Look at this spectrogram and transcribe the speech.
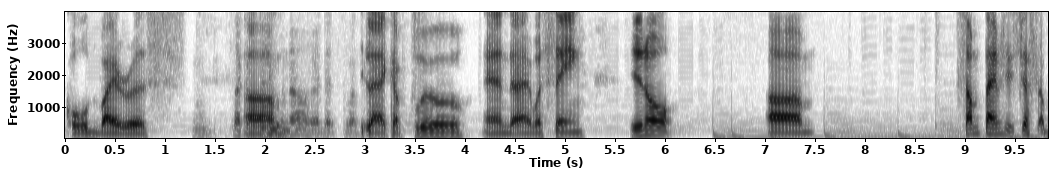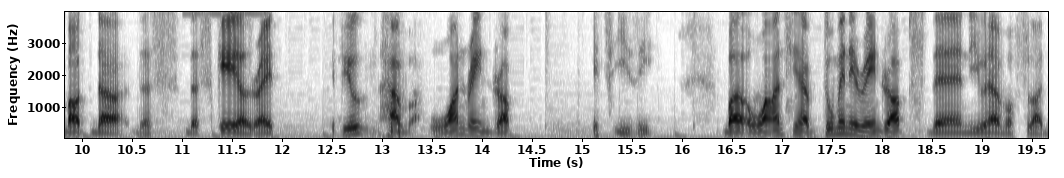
cold virus, Like a flu, um, no? That's what. like a flu, and I was saying, you know, um, sometimes it's just about the the the scale, right? If you have one raindrop, it's easy. But once you have too many raindrops, then you have a flood.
